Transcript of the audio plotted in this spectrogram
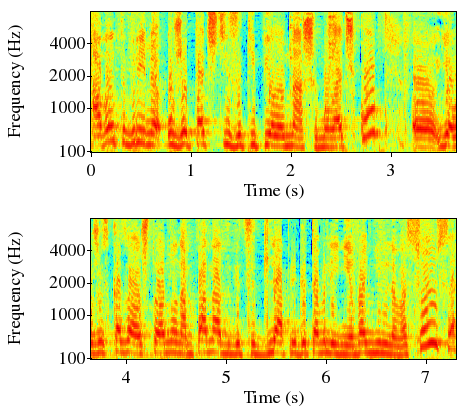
А в это время уже почти закипело наше молочко. Э, Я уже сказала, что оно нам понадобится для приготовления ванильного соуса.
